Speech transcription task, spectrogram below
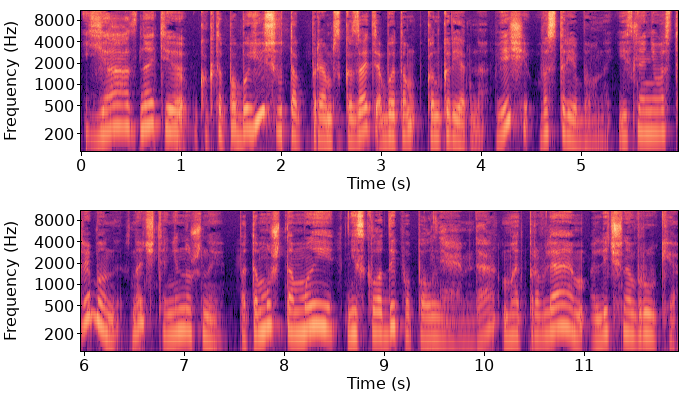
Я, знаете, как-то побоюсь вот так прям сказать об этом конкретно. Вещи востребованы. Если они востребованы, значит, они нужны. Потому что мы не склады пополняем, да, мы отправляем лично в руки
